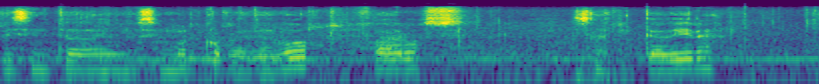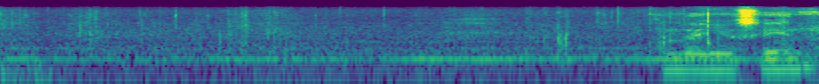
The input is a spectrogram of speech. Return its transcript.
presenta daños en marco radiador, faros, salpicadera, con daños en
